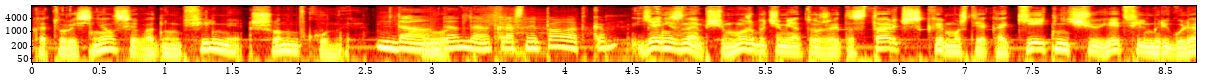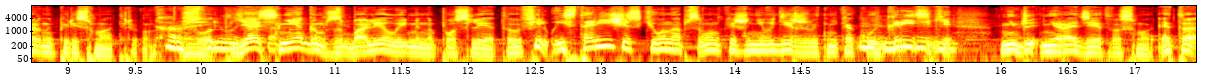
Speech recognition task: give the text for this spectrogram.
который снялся в одном фильме с Шоном Коннери. Да, вот. да, да, «Красная палатка». Я не знаю почему. Может быть, у меня тоже это старческое, может, я кокетничаю. Я этот фильм регулярно пересматриваю. Хороший вот. фильм. Я снегом заболел именно после этого фильма. Исторически он, он конечно, не выдерживает никакой критики. Не, не ради этого смотрит. Это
